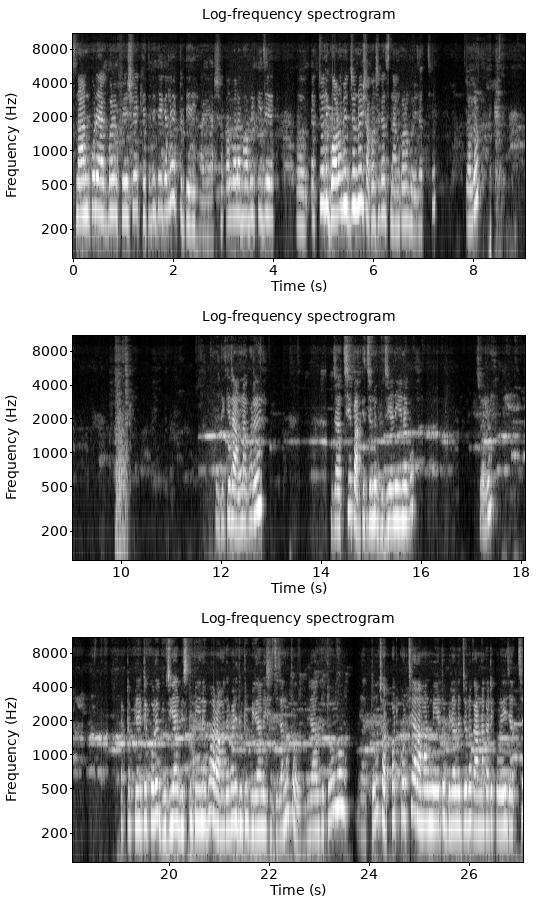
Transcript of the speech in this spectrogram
স্নান করে একবারে ফ্রেশ হয়ে খেতে দিতে গেলে একটু দেরি হয়। আর সকালবেলা ভাবে কি যে অ্যাকচুয়ালি গরমের জন্যই সকাল সকাল স্নান করা হয়ে যাচ্ছে। চলো। এদিকে রান্নাঘরে যাচ্ছি, পাখির জন্য ভুজিয়া নিয়ে নেব। চলো। একটা প্লেটে করে ভুজিয়া আর বিস্কুট নিয়ে নেব। আর আমাদের বাড়ি দুটো বিড়াল এসেছে, জানো তো? বিড়াল দুটো এত ছটপট করছে, আর আমার মেয়ে তো বিড়ালের জন্য কান্নাকাটি করেই যাচ্ছে,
